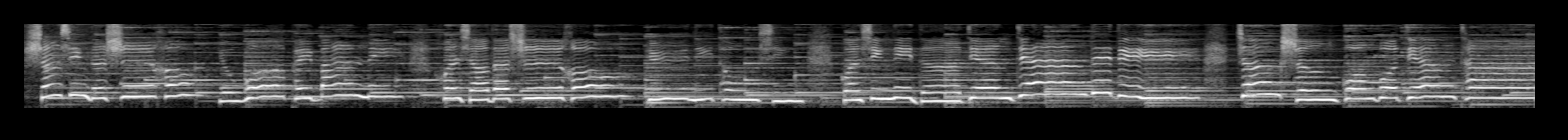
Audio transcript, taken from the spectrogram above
伤心的时候有我陪伴你，欢笑的时候与你同行，关心你的点点滴滴。正声广播电台。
